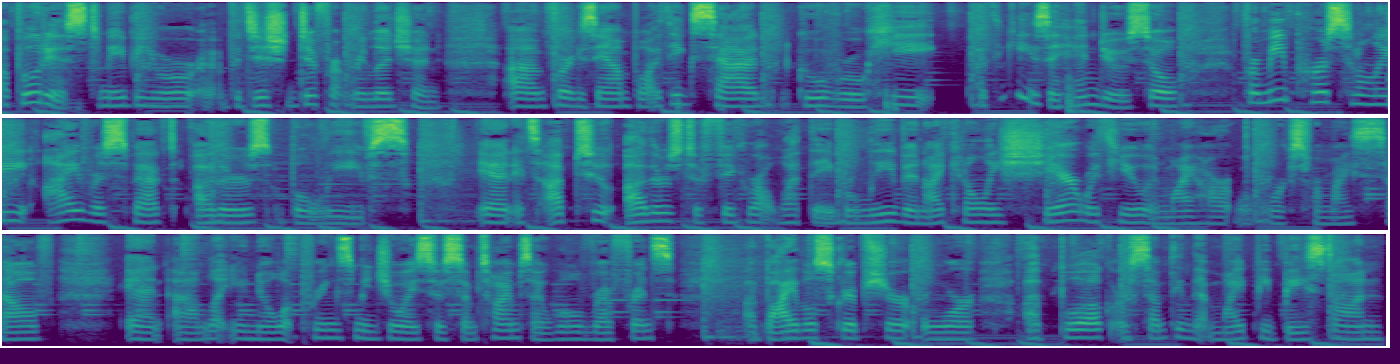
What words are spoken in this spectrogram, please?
a Buddhist, maybe you're a different religion. Um, for example, I think Sadhguru he I think he's a Hindu. So for me personally, I respect others' beliefs. And it's up to others to figure out what they believe in. I can only share with you in my heart what works for myself and um, let you know what brings me joy. So sometimes I will reference a Bible scripture or a book or something that might be based on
